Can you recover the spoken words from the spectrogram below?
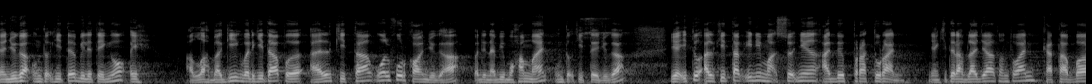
dan juga untuk kita bila tengok eh Allah bagi kepada kita apa? Al-Kitab wal Furqan juga pada Nabi Muhammad untuk kita juga iaitu Al-Kitab ini maksudnya ada peraturan yang kita dah belajar tuan-tuan kataba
